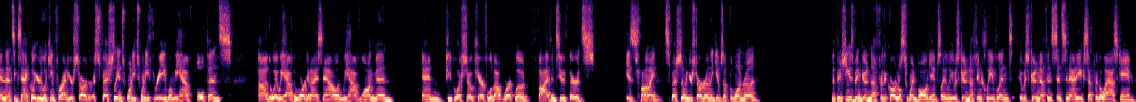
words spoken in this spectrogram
And that's exactly what you're looking for out of your starter, especially in 2023 when we have bullpens uh, the way we have them organized now and we have long men and people are so careful about workload. Five and two thirds is fine, especially when your starter only gives up the one run. The pitching has been good enough for the Cardinals to win ball games lately. It was good enough in Cleveland. It was good enough in Cincinnati, except for the last game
